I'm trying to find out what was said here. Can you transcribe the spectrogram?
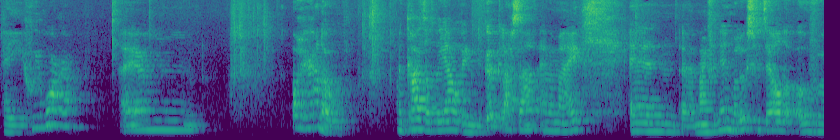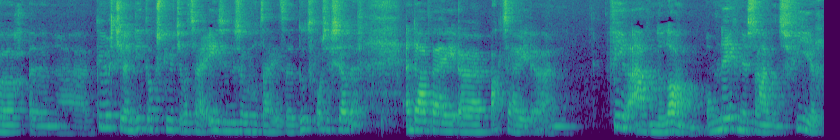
Hey, goedemorgen. Oregano. Een kruid dat bij jou in de keukenlaar staat en bij mij. En eh, mijn vriendin Marloes vertelde over een uh, kuurtje, een detoxkuurtje, wat zij eens in de zoveel tijd uh, doet voor zichzelf. En daarbij pakt zij ehm, vier avonden lang om 9 uur s avonds vier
